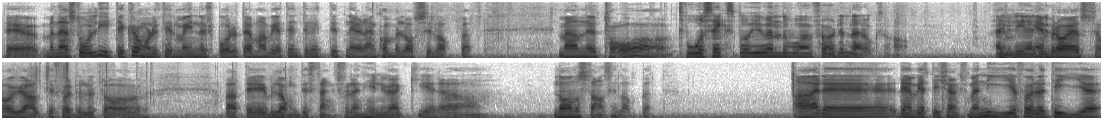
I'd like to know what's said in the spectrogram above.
Det, men den står lite krångligt till med innerspåret där. Man vet inte riktigt när den kommer loss i loppet. Men eh, ta 2,6 bör ju ändå vara en fördel där också. Eller det är en, en bra häst har ju alltid fördel av att det är lång distans för den hinner ju agera någonstans i loppet. Nej, det, det är en vettig chans. Men 9 före 10,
